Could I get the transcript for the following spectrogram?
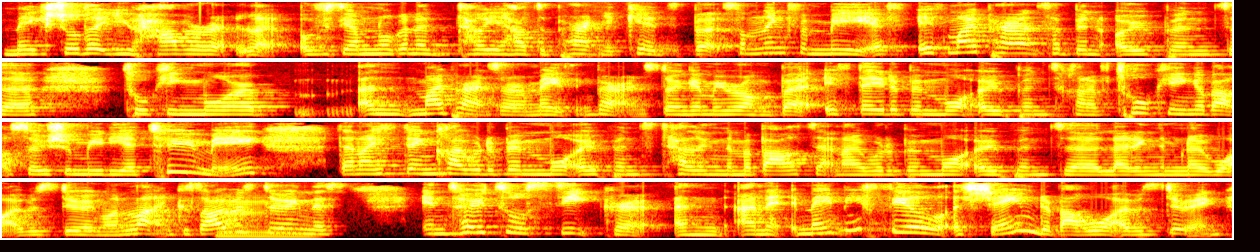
make sure that you have a, like, obviously, I'm not going to tell you how to parent your kids, but something for me, if, if my parents have been open to talking more, and my parents are amazing parents, don't get me wrong, but if they'd have been more open to kind of talking about social media, media to me, then I think I would have been more open to telling them about it and I would have been more open to letting them know what I was doing online because I was mm. doing this in total secret and and it made me feel ashamed about what I was doing.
